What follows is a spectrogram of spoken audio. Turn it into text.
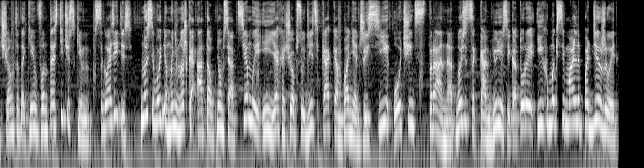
чем-то таким фантастическим, согласитесь? Но сегодня мы немножко оттолкнемся от темы, и я хочу обсудить, как компания GC очень странно относится к комьюнити, которая их максимально поддерживает.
